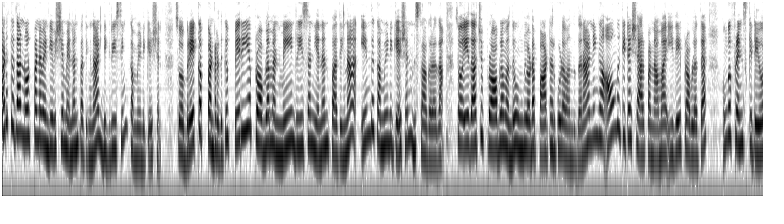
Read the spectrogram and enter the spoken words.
அடுத்ததான் நோட் பண்ண வேண்டிய விஷயம் என்னன்னு பார்த்தீங்கன்னா டிக்ரீசிங் கம்யூனிகேஷன் ஸோ பிரேக்கப் பண்ணுறதுக்கு பெரிய ப்ராப்ளம் அண்ட் மெயின் ரீசன் என்னன்னு பார்த்தீங்கன்னா இந்த கம்யூனிகேஷன் மிஸ் ஆகுறது தான். ஸோ ஏதாச்சும் ப்ராப்ளம் வந்து உங்களோட பார்ட்னர் கூட வந்ததுன்னா நீங்கள் அவங்க கிட்டே ஷேர் பண்ணாமல் இதே ப்ராப்ளத்தை உங்கள் ஃப்ரெண்ட்ஸ் கிட்டேயோ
